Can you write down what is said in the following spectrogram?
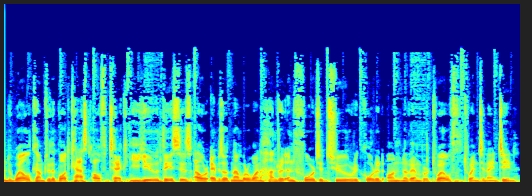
And welcome to the podcast of Tech EU. This is our episode number 142 recorded on November 12th, 2019.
